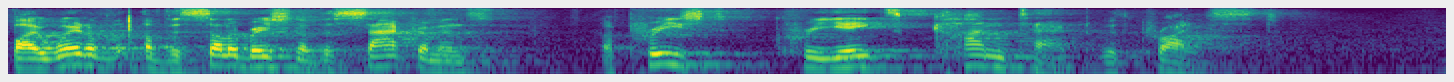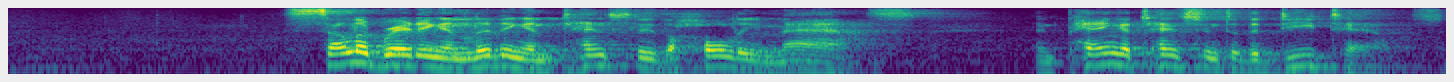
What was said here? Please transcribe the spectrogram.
By way of, of the celebration of the sacraments, a priest creates contact with Christ. Celebrating and living intensely the Holy Mass and paying attention to the details.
